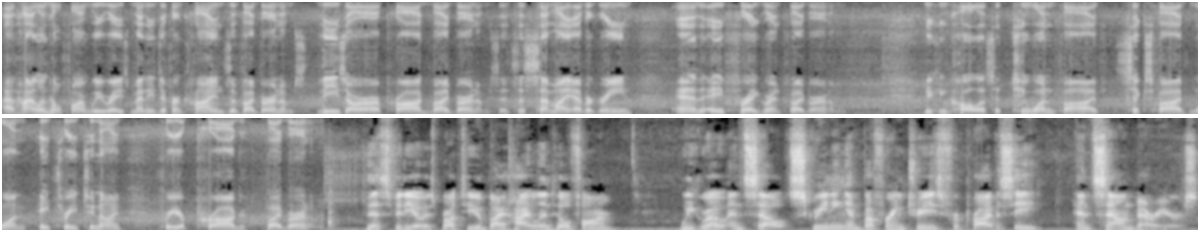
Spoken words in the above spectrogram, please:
At Highland Hill Farm we raise many different kinds of viburnums. These are our Prague viburnums. It's a semi-evergreen and a fragrant viburnum. You can call us at 215-651-8329 for your Prague viburnums. This video is brought to you by Highland Hill Farm. We grow and sell screening and buffering trees for privacy and sound barriers.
